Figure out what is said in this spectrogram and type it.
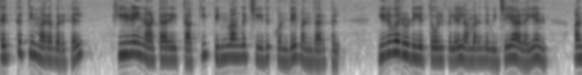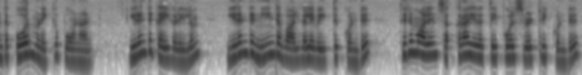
தெற்கத்தி மறவர்கள் கீழே நாட்டாரை தாக்கி பின்வாங்கச் செய்து கொண்டே வந்தார்கள். இருவருடைய தோள்களில் அமர்ந்த விஜயாலயன் அந்த போர் முனைக்கு போனான். இரண்டு கைகளிலும் இரண்டு நீண்ட வாள்களை வைத்துக்கொண்டு திருமாலின் சக்கராயுதத்தைப் போல் சுழற்றி கொண்டு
